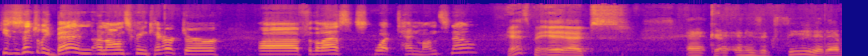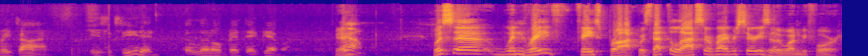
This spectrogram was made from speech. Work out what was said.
he's essentially been an on-screen character uh, for the last what ten months now. yeah, it's, it's And, and he's exceeded every time. He's exceeded the little bit they give him. yeah. Was uh when Rey faced Brock? Was that the last Survivor Series or the one before?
